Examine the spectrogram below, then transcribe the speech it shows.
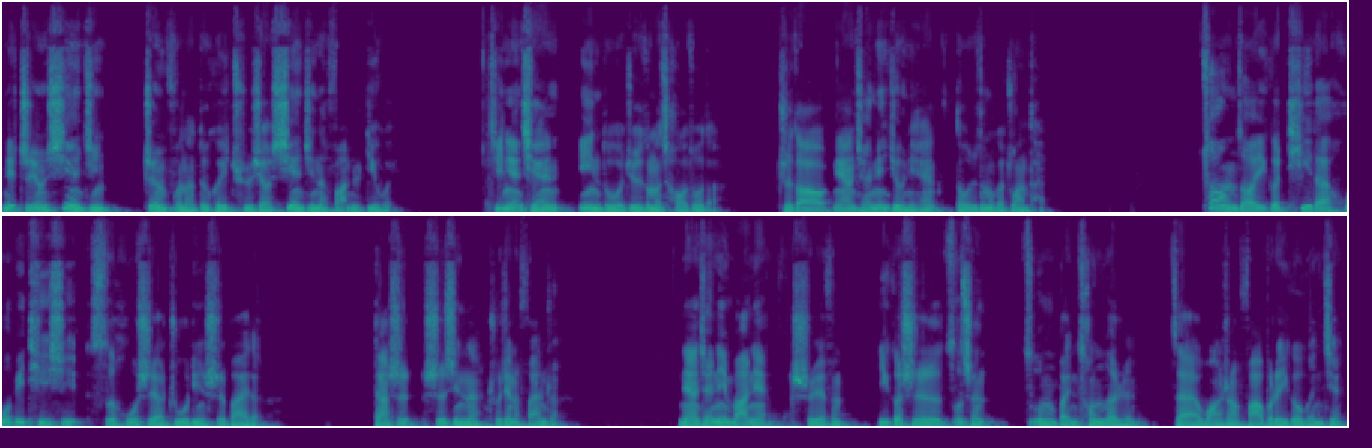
你只用现金，政府呢都可以取消现金的法律地位。几年前印度就是这么操作的，直到两千零九年都是这么个状态。创造一个替代货币体系似乎是要注定失败的。但是事情呢出现了反转。两千零八年十月份，一个是自称中本聪的人在网上发布了一个文件，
